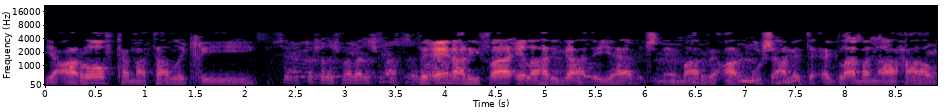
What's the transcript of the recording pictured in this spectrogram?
ya'arof kamatar likhi, ve'en arifa el hariga. There you have it. Shene'emar ve'arfu sham et egla b'na'ahal.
